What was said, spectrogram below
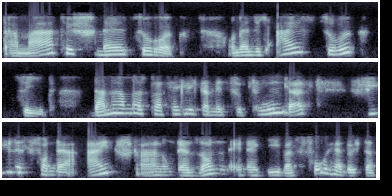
dramatisch schnell zurück. Und wenn sich Eis zurückzieht, dann haben wir es tatsächlich damit zu tun, dass vieles von der Einstrahlung der Sonnenenergie, was vorher durch das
